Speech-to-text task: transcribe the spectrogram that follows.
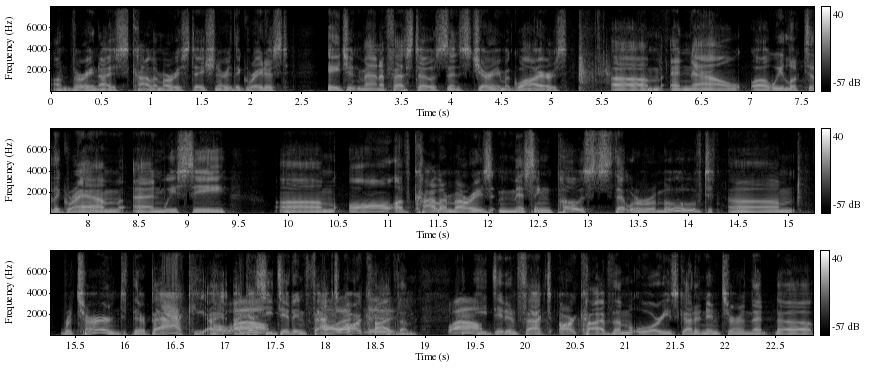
on very nice Kyler Murray stationery, the greatest agent manifesto since Jerry Maguire's. Um, and now uh, we look to the gram and we see um, all of Kyler Murray's missing posts that were removed um, returned. They're back. He, oh, I, wow. I, guess he did, in fact, oh, archive news. them. Wow. He did, in fact, archive them, or he's got an intern that uh,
